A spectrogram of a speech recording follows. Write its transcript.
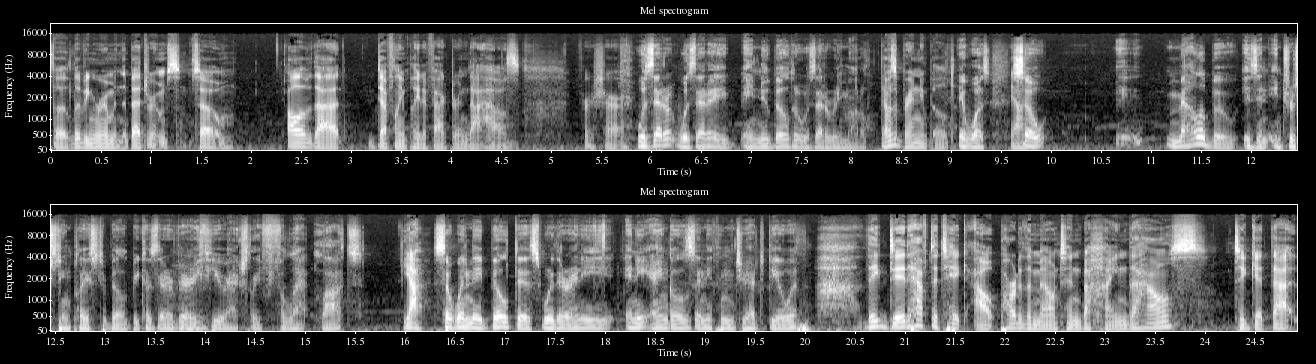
the living room and the bedrooms. So all of that definitely played a factor in that house for sure. Was that a, was that a, a new build or was that a remodel? That was a brand new build. It was. Yeah. So Malibu is an interesting place to build because there are very Mm-hmm. few actually flat lots. Yeah, So when they built this, were there any any angles, anything that you had to deal with? they did have to take out part of the mountain behind the house to get that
